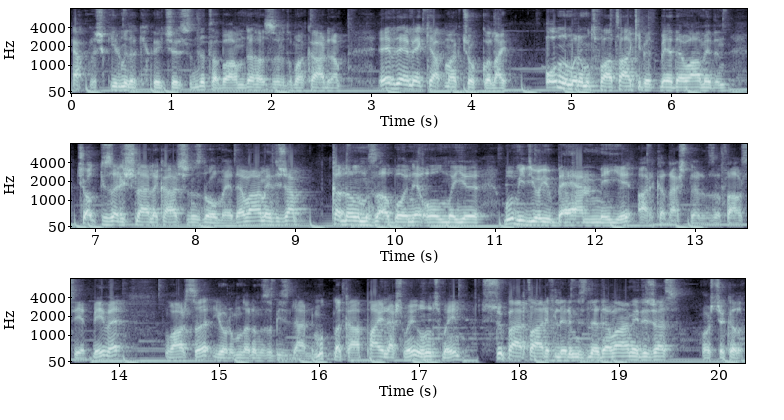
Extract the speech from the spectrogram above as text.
yaklaşık 20 dakika içerisinde tabağımda hazırdı makarnam. Evde yemek yapmak çok kolay. 10 numara mutfağı takip etmeye devam edin. Çok güzel işlerle karşınızda olmaya devam edeceğim. Kanalımıza abone olmayı, bu videoyu beğenmeyi, arkadaşlarınıza tavsiye etmeyi ve varsa yorumlarınızı bizlerle mutlaka paylaşmayı unutmayın. Süper tariflerimizle devam edeceğiz. Hoşçakalın.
